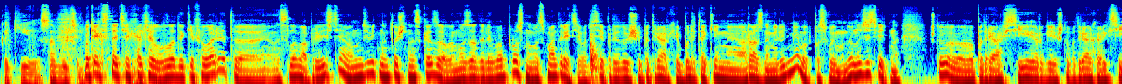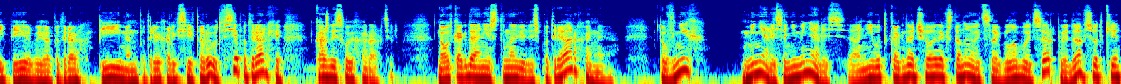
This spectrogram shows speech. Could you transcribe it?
какие события. Вот я, кстати, хотел Владыке Филарета э, слова привести. Он удивительно точно сказал. Ему задали вопрос, ну вот смотрите, вот все предыдущие патриархи были такими разными людьми, вот по-своему. Да, ну, действительно, что э, патриарх Сергий, что патриарх Алексей I, патриарх Пимен, патриарх Алексей II. Вот все патриархи, каждый свой характер. Но вот когда они становились патриархами, то в них менялись, они менялись. Они вот, когда человек становится главой церкви, да, все-таки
